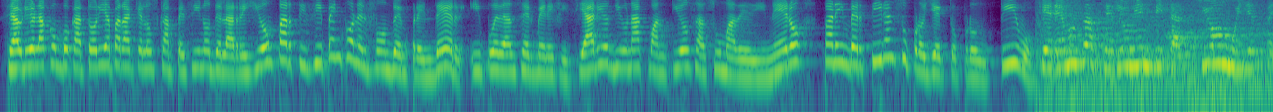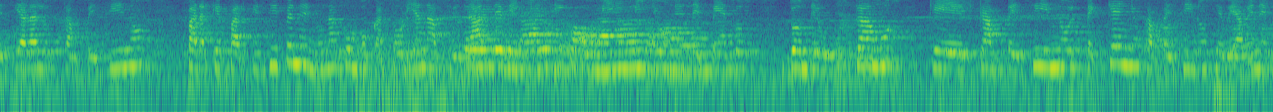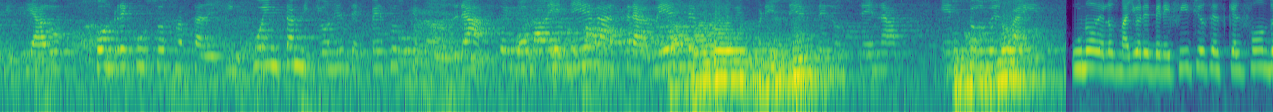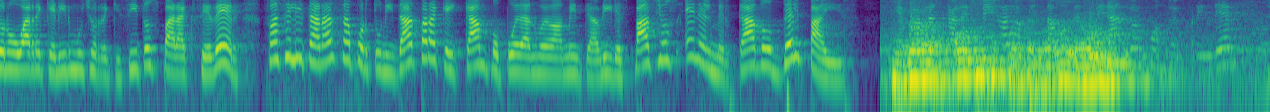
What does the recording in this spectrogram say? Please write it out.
Se abrió la convocatoria para que los campesinos de la región participen con el Fondo Emprender y puedan ser beneficiarios de una cuantiosa suma de dinero para invertir en su proyecto productivo. Queremos hacerle una invitación muy especial a los campesinos para que participen en una convocatoria nacional de 25 mil millones de pesos donde buscamos que el campesino, el pequeño campesino se vea beneficiado con recursos hasta de 50 millones de pesos que podrá obtener a través del Fondo Emprender de los CENAPS en todo el país. Uno de los mayores beneficios es que el fondo no va a requerir muchos requisitos para acceder. Facilitará esta oportunidad para que el campo pueda nuevamente abrir espacios en el mercado del país. En Barranca los estamos esperando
